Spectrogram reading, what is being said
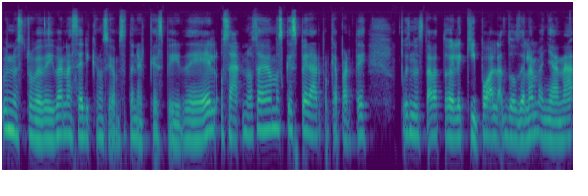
nuestro bebé iba a nacer y que nos íbamos a tener que despedir de él. O sea, no sabíamos qué esperar porque aparte, pues no estaba todo el equipo a las dos de la mañana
